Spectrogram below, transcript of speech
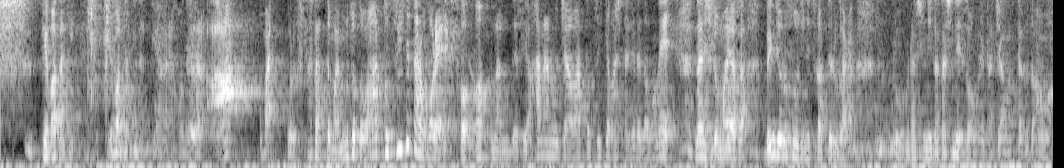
毛ばたき毛ばたきだってやがらこの野郎あお前これ房だってお前もうちょっとわーっとついてたろこれ。そうなんですよ。鼻の内はわーっとついてましたけれどもね。何しろ毎朝便所の掃除に使ってるから。ろくな死に方しねえぞおめえたちはまったくどうも。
